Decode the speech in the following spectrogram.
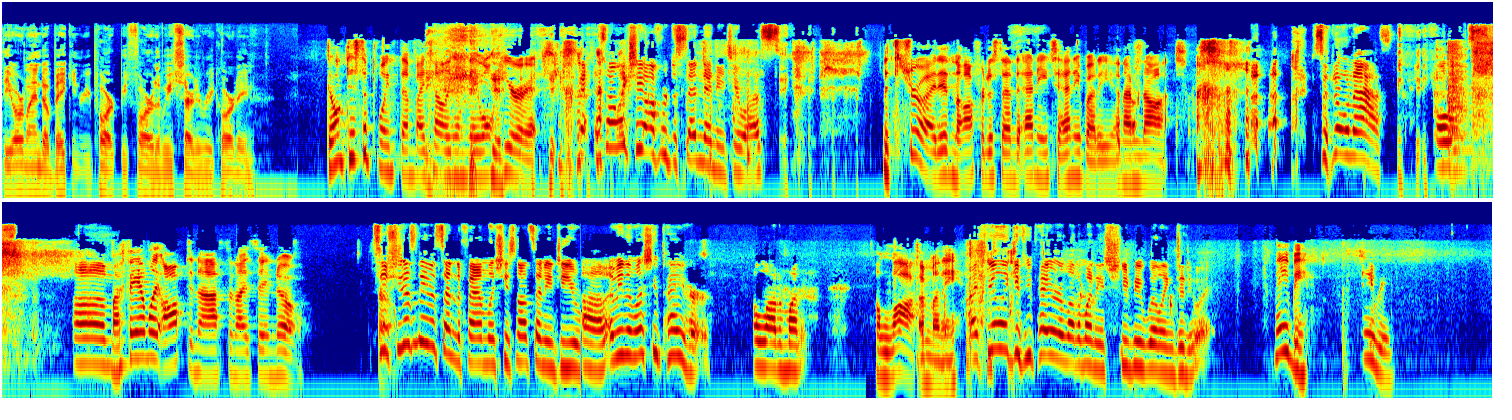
the Orlando baking report before we started recording. Don't disappoint them by telling them they won't hear it. It's not like she offered to send any to us. it's true. I didn't offer to send any to anybody, and I'm not. So don't ask. Always. Um, My family often asks, and I say no. so she doesn't even send to family. She's not sending to you. Uh, I mean, unless you pay her a lot of money. A lot of money, I feel like if you pay her a lot of money, she'd be willing to do it. maybe. Maybe.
